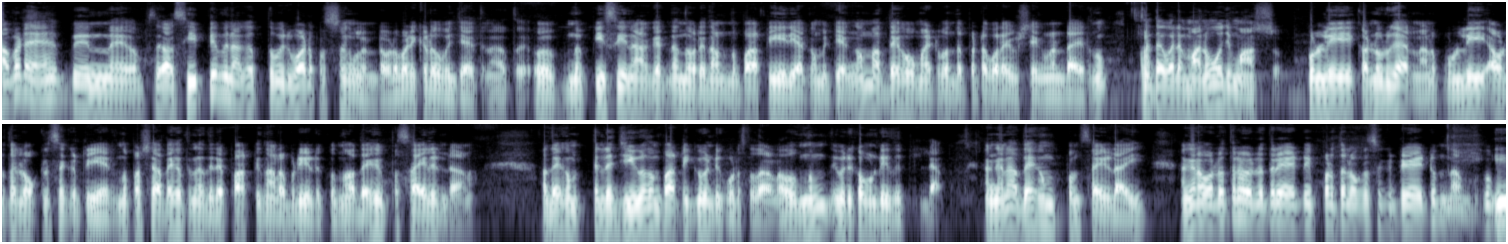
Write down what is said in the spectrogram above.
അവിടെ പിന്നെ സി പി എമ്മിനകത്തും ഒരുപാട് പ്രശ്നങ്ങളുണ്ട് അവിടെ വഴിക്കടവ് പഞ്ചായത്തിനകത്ത്. പി സി നാഗൻ എന്ന് പറയുന്ന പാർട്ടി ഏരിയ കമ്മിറ്റി അംഗം അദ്ദേഹവുമായിട്ട് ബന്ധപ്പെട്ട കുറേ വിഷയങ്ങളുണ്ടായിരുന്നു. അതേപോലെ മനോജ് മാഷ് പുള്ളി കണ്ണൂർകാരനാണ്. പുള്ളി അവിടുത്തെ ലോക്കൽ സെക്രട്ടറി ആയിരുന്നു. പക്ഷേ അദ്ദേഹത്തിനെതിരെ പാർട്ടി നടപടിയെടുക്കുന്നു അദ്ദേഹം ഇപ്പോൾ സൈലന്റ് ആണ്. അദ്ദേഹത്തിന്റെ ജീവിതം പാർട്ടിക്ക് വേണ്ടി കൊടുത്തതാണ്. അതൊന്നും ഇവർ കൗണ്ട് ചെയ്തിട്ടില്ല. അങ്ങനെ അദ്ദേഹം ഇപ്പം സൈഡായി അങ്ങനെ ഓരോരുത്തരും ഓരോരുത്തരായിട്ട് ഇപ്പോഴത്തെ ലോക്കൽ സെക്രട്ടറി ആയിട്ടും നമുക്ക് ഈ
